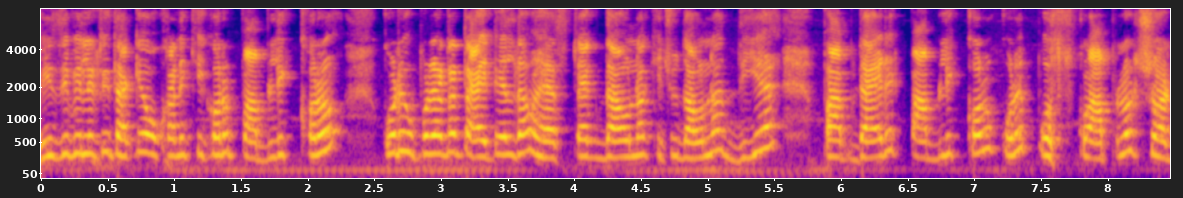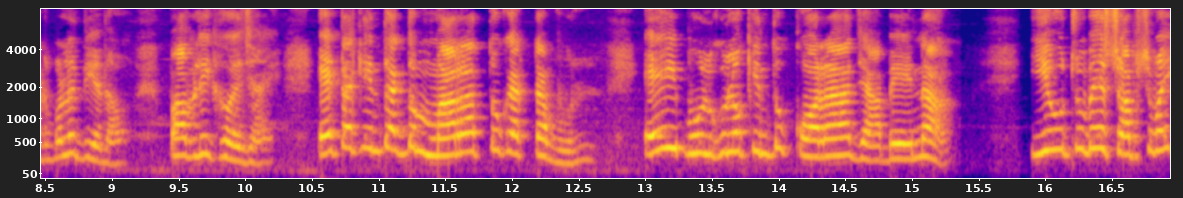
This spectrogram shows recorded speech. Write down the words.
ভিজিবিলিটি থাকে, ওখানে কি করো? পাবলিক করো, করে উপরে একটা টাইটেল দাও হ্যাশট্যাগ দাও না, কিছু দাও না, দিয়ে ডাইরেক্ট পাবলিক করো, করে পোস্ট আপলোড শর্ট বলে দিয়ে দাও পাবলিক হয়ে যায়। এটা কিন্তু একদম মারাত্মক একটা ভুল। এই ভুলগুলো কিন্তু করা যাবে না। ইউটিউবে সবসময়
